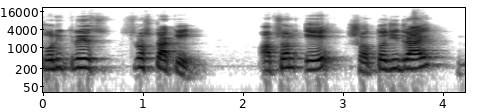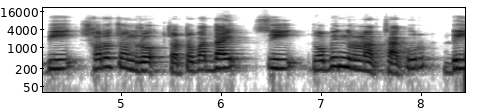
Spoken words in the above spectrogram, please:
চরিত্রের স্রষ্টাকে। Option A Satyajit Ray B. Sharatchandra Chattopadhyay, C. Rabindranath Thakur, D.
